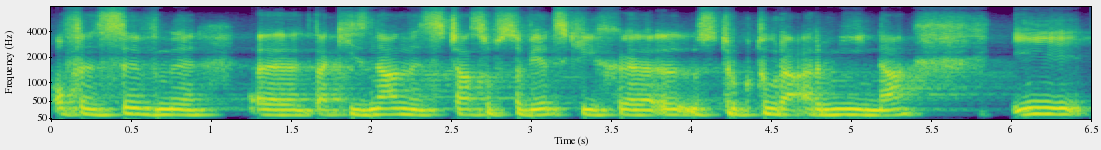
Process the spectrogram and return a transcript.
ofensywny, e, taki znany z czasów sowieckich e, struktura armijna. I,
